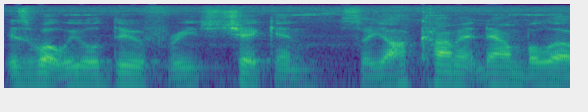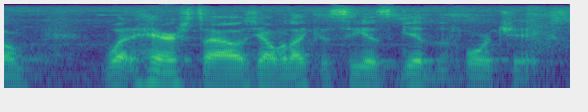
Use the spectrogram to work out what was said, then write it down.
is what we will do for each chicken. So y'all comment down below what hairstyles y'all would like to see us give the four chicks.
